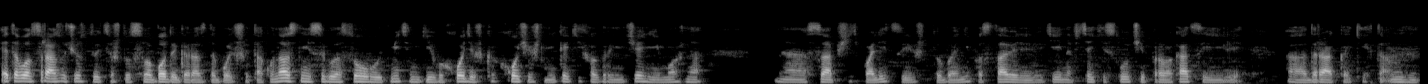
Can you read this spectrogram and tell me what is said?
Это вот сразу чувствуется, что свободы гораздо больше. Так, у нас не согласовывают митинги, выходишь как хочешь, никаких ограничений, можно э, сообщить полиции, чтобы они поставили людей на всякий случай провокации или драк каких-то.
